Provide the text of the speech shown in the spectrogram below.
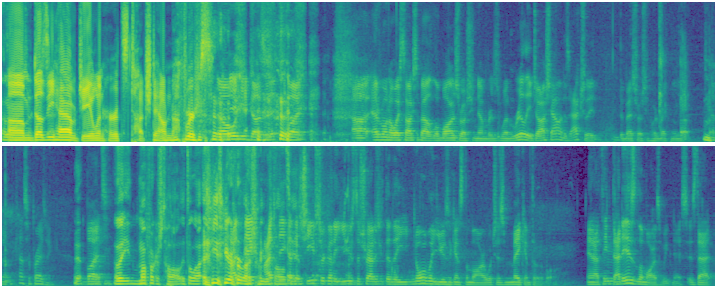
I don't Um, does he have Jalen Hurts touchdown numbers? No, he doesn't. But uh, everyone always talks about Lamar's rushing numbers when really Josh Allen is actually the best rushing quarterback in the league. Kind of, kind of surprising. Yeah. But like, motherfucker's tall. It's a lot easier I to rush when I you're tall. I think that the Chiefs are going to use the strategy that they normally use against Lamar, which is make him throw the ball. And I think that is Lamar's weakness, is that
